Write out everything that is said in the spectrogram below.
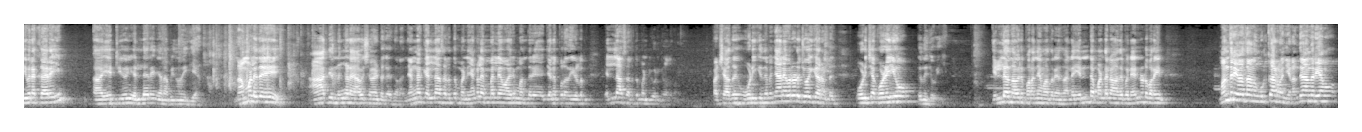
ജീവനക്കാരെയും എ ടി ഒയും എല്ലാവരെയും ഞാൻ അഭിനന്ദിക്കുകയാണ്. നമ്മളിത് ആദ്യം നിങ്ങളുടെ ആവശ്യമായിട്ട് കരുതണം. ഞങ്ങൾക്ക് എല്ലാ സ്ഥലത്തും വണ്ടി ഞങ്ങൾ എം എൽ എമാരും മന്ത്രി ജനപ്രതിനിധികളും എല്ലാ സ്ഥലത്തും വണ്ടി ഓടിക്കണമെന്ന് പറയും. പക്ഷേ അത് ഓടിക്കുന്നപ്പോൾ ഞാൻ അവരോട് ചോദിക്കാറുണ്ട് ഓടിച്ചാൽ കുഴയോ? എന്ന് ചോദിക്കും. ഇല്ലെന്ന് അവർ പറഞ്ഞാൽ മാത്രമേ അല്ല എന്റെ മണ്ഡലം അതേപോലെ എന്നോട് പറയും മന്ത്രി ഏതാണ് ഉദ്ഘാടനം ചെയ്യണം? എന്തിനാണെന്നറിയാമോ?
